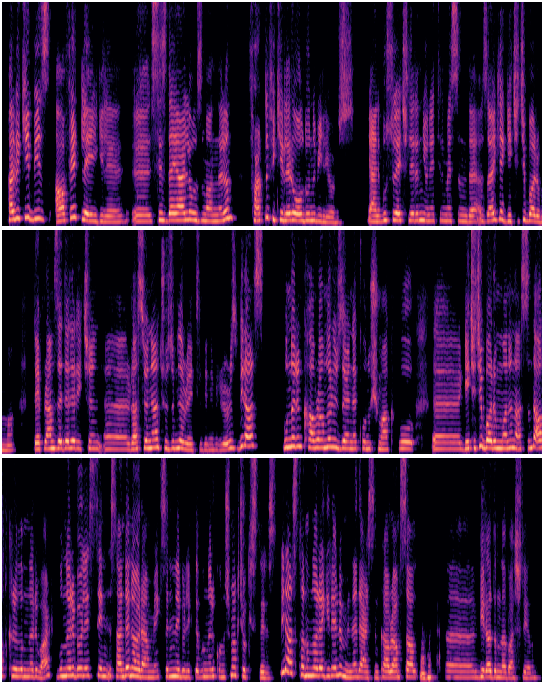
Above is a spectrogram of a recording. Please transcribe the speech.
Halbuki biz afetle ilgili e, siz değerli uzmanların farklı fikirleri olduğunu biliyoruz. Yani bu süreçlerin yönetilmesinde özellikle geçici barınma, depremzedeler için e, rasyonel çözümler üretildiğini biliyoruz. Biraz bunların kavramları üzerine konuşmak, bu e, geçici barınmanın aslında alt kırılımları var. Bunları böyle sen, senden öğrenmek, seninle birlikte bunları konuşmak çok isteriz. Biraz tanımlara girelim mi? Ne dersin? Kavramsal E, bir adımla başlayalım.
